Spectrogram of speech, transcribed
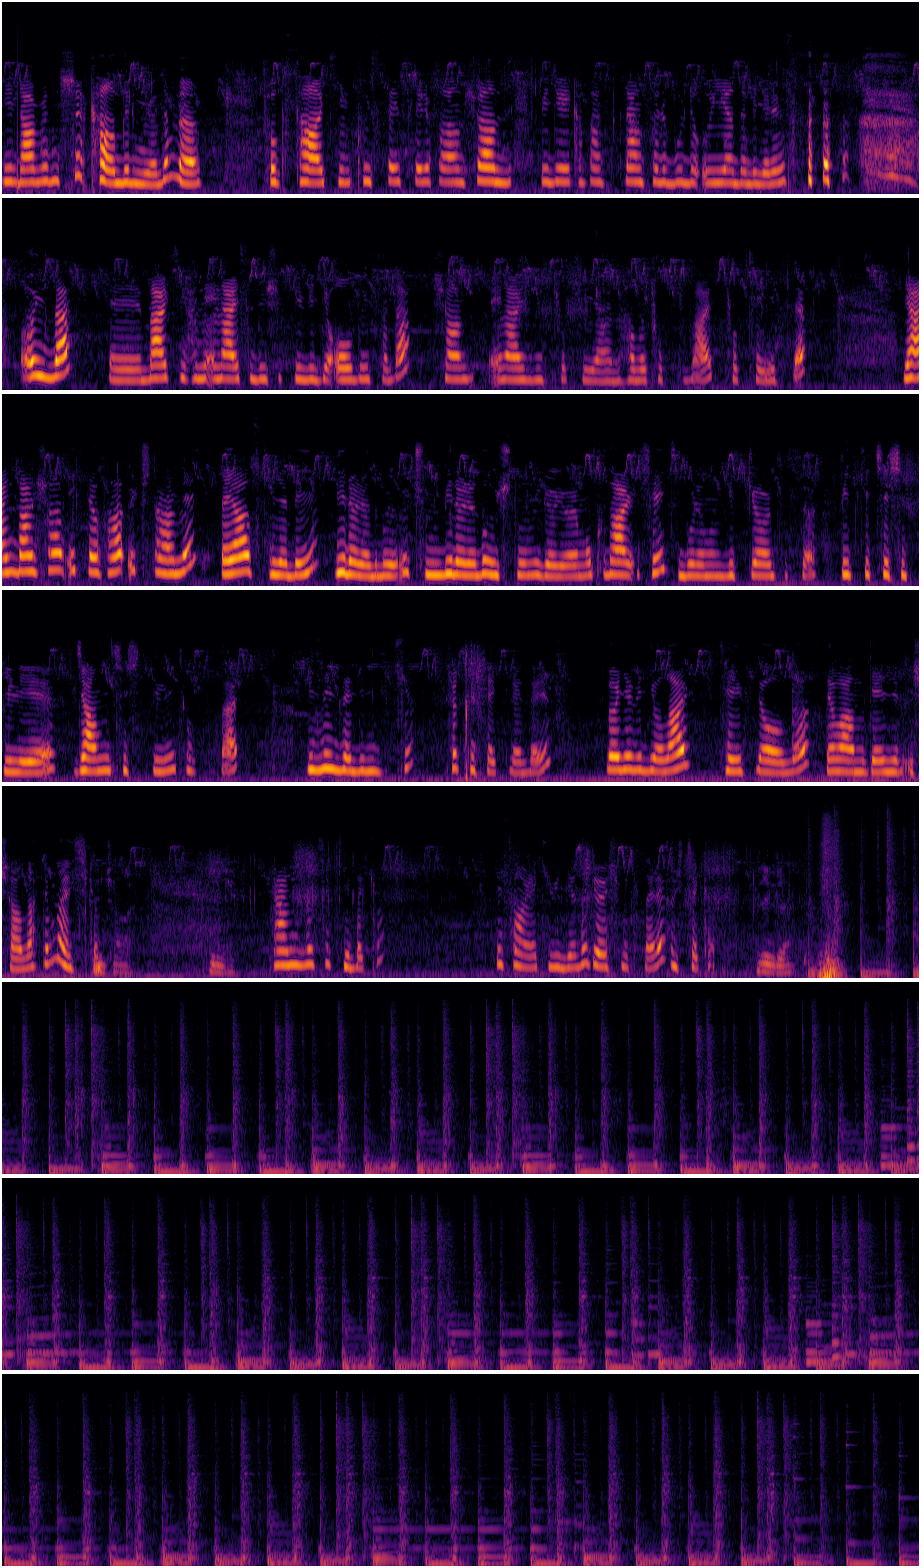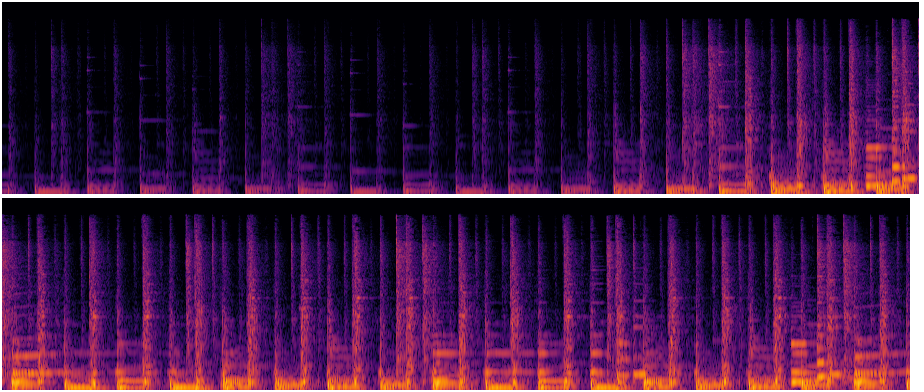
bir davranışı kaldırmıyor değil mi? Çok sakin, kuş sesleri falan. Şu an videoyu kapattıktan sonra burada uyuyabiliriz. o yüzden e, belki hani enerjisi düşük bir video olduysa da şu an enerjimiz çok iyi yani. Hava çok güzel, çok keyifli. Yani ben şu an ilk defa 3 tane beyaz kelebeğin bir arada böyle üçünün bir arada uçtuğunu görüyorum. O kadar şey ki buranın bitki örtüsü, bitki çeşitliliği, canlı çeşitliliği çok güzel. Bizi izlediğiniz için çok teşekkür ederiz. Böyle videolar keyifli oldu. Devamı gelir inşallah değil mi aşkım? İnşallah. Gelecek. Kendinize çok iyi bakın. Bir sonraki videoda görüşmek üzere. Hoşçakalın. Güle güle.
